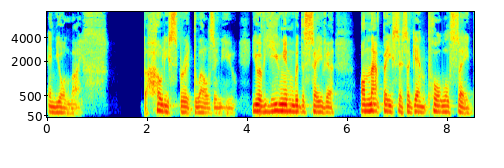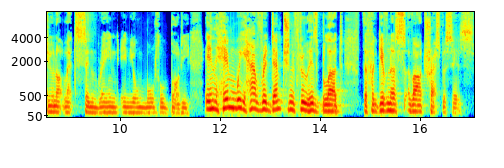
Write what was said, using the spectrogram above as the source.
in your life. The Holy Spirit dwells in you. You have union with the Savior. On that basis, again, Paul will say, do not let sin reign in your mortal body. In him we have redemption through his blood, the forgiveness of our trespasses.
